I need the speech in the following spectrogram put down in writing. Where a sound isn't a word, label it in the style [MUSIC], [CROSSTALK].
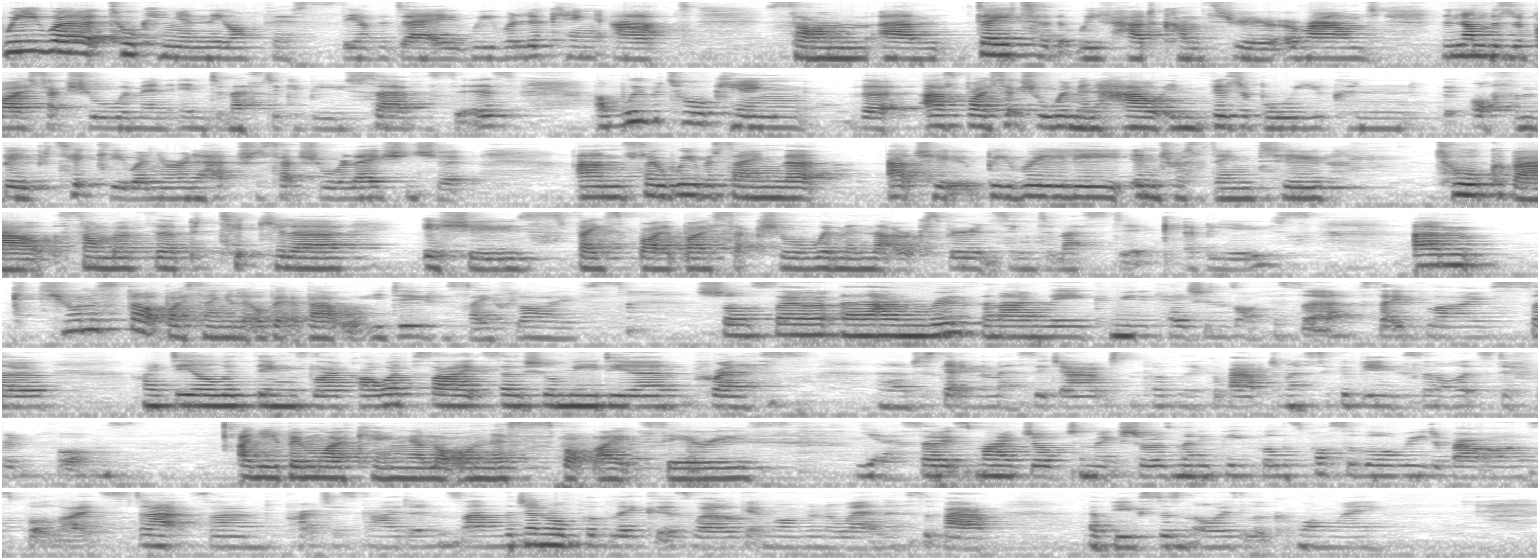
we were talking in the office the other day, we were looking at some um, data that we've had come through around the numbers of bisexual women in domestic abuse services. And we were talking that as bisexual women, how invisible you can often be, particularly when you're in a heterosexual relationship. And so we were saying that actually it would be really interesting to talk about some of the particular issues faced by bisexual women that are experiencing domestic abuse. Um, do you want to start by saying a little bit about what you do for SafeLives? Sure. So uh, I'm Ruth, and I'm the communications officer for SafeLives. So I deal with things like our website, social media, press, uh, just getting the message out to the public about domestic abuse and all its different forms. And you've been working a lot on this Spotlight series. Yeah, so it's my job to make sure as many people as possible read about our Spotlight stats and practice guidance, and the general public as well get more of an awareness about abuse doesn't always look one way.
